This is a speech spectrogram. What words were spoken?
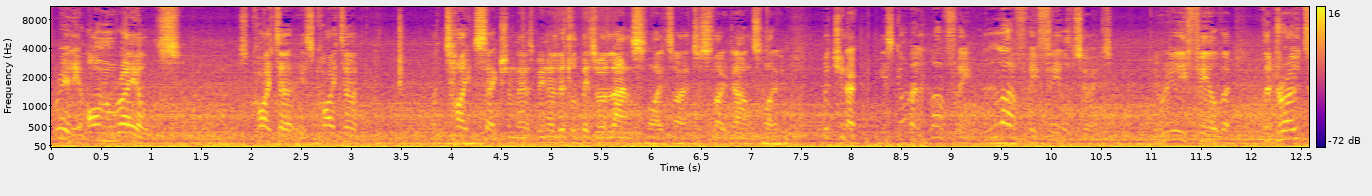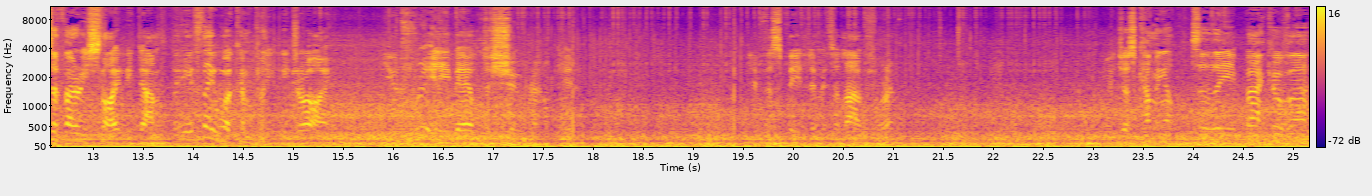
really on rails it's quite a it's quite a, a tight section there's been a little bit of a landslide so I had to slow down slightly but you know it's got a lovely lovely feel to it you really feel that the roads are very slightly damp but if they were completely dry you'd really be able to shoot around here if the speed limit allowed for it we're just coming up to the back of a,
